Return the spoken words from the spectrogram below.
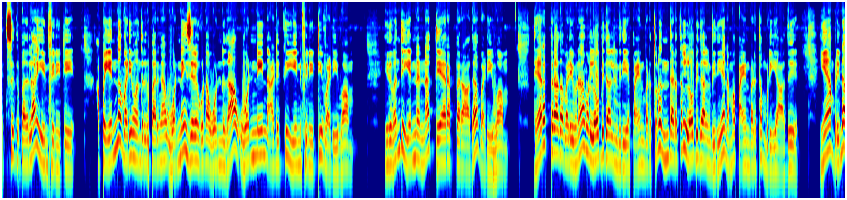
எக்ஸுக்கு பதிலாக இன்ஃபினிட்டி அப்போ என்ன வடிவம் வந்திருக்கு பாருங்கள் ஒன்னே ஜீரோ கூட ஒன்று தான் ஒன்னின் அடுக்கு இன்ஃபினிட்டி வடிவம். இது வந்து என்னென்னா தேரப்பெறாத வடிவம். தேரப்பெறாத வடிவம்னா நம்ம லோபிதாலின் விதியை பயன்படுத்தணும். இந்த இடத்துல லோபிதாலின் விதியை நம்ம பயன்படுத்த முடியாது. ஏன் அப்படின்னா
